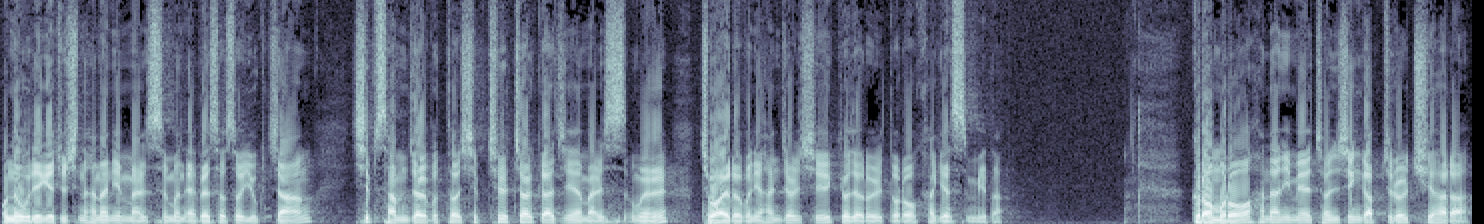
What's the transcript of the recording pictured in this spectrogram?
오늘 우리에게 주신 하나님 말씀은 에베소서 6장 13절부터 17절까지의 말씀을 저와 여러분이 한 절씩 교대로 읽도록 하겠습니다. 그러므로 하나님의 전신갑주를 취하라.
